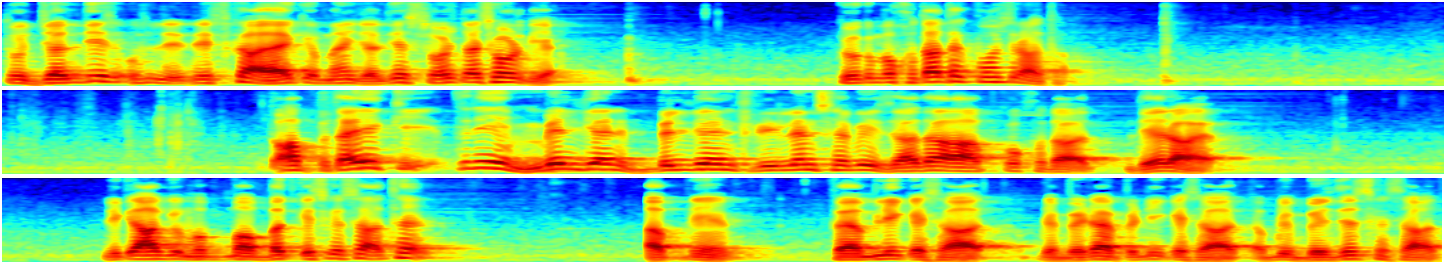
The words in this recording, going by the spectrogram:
تو جلدی اس نے لکھا ہے کہ میں نے جلدی سوچنا چھوڑ دیا، کیونکہ میں خدا تک پہنچ رہا تھا۔ تو آپ بتائیے کہ اتنے ملین بلین ٹریلین سے بھی زیادہ آپ کو خدا دے رہا ہے۔ لیکن آپ کی محبت کس کے ساتھ ہے؟ اپنے فیملی کے ساتھ، اپنے بیٹا بیٹی کے ساتھ اپنے بزنس کے ساتھ،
